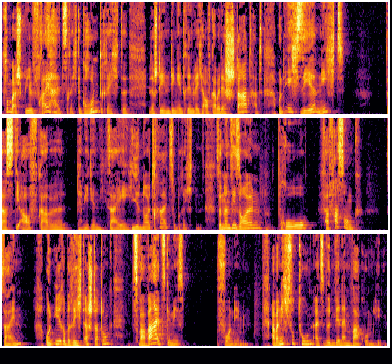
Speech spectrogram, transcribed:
zum Beispiel Freiheitsrechte, Grundrechte, da stehen Dinge drin, welche Aufgabe der Staat hat. Und ich sehe nicht, dass die Aufgabe der Medien sei, hier neutral zu berichten, sondern sie sollen pro Verfassung sein und ihre Berichterstattung zwar wahrheitsgemäß vornehmen, aber nicht so tun, als würden wir in einem Vakuum leben.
